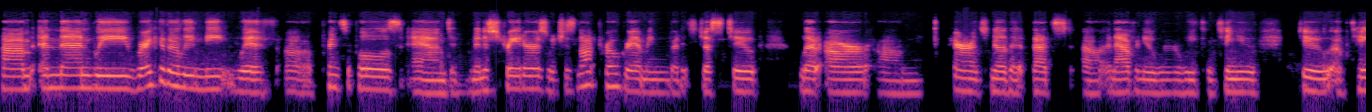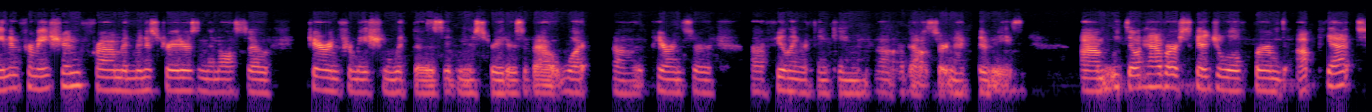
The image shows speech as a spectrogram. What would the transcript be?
Um, and then we regularly meet with uh, principals and administrators, which is not programming, but it's just to let our um, parents know that that's uh, an avenue where we continue to obtain information from administrators and then also share information with those administrators about what uh, parents are uh, feeling or thinking uh, about certain activities. Um, we don't have our schedule firmed up yet,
